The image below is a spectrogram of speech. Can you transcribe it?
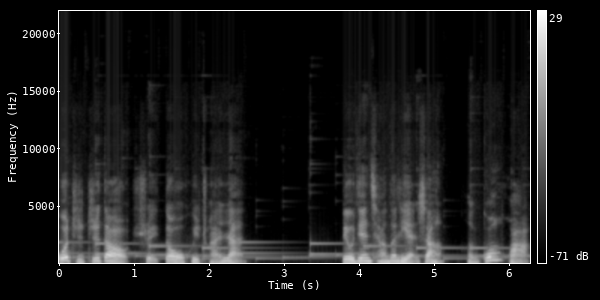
我只知道水痘会传染。刘坚强的脸上很光滑，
